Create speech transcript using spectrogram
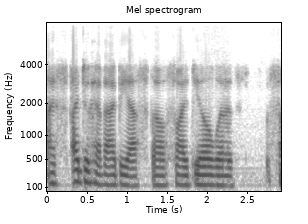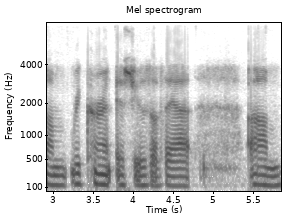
I, I do have IBS though, so I deal with some recurrent issues of that. Um,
